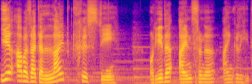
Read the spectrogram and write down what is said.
Ihr aber seid der Leib Christi und jeder einzelne ein Glied.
